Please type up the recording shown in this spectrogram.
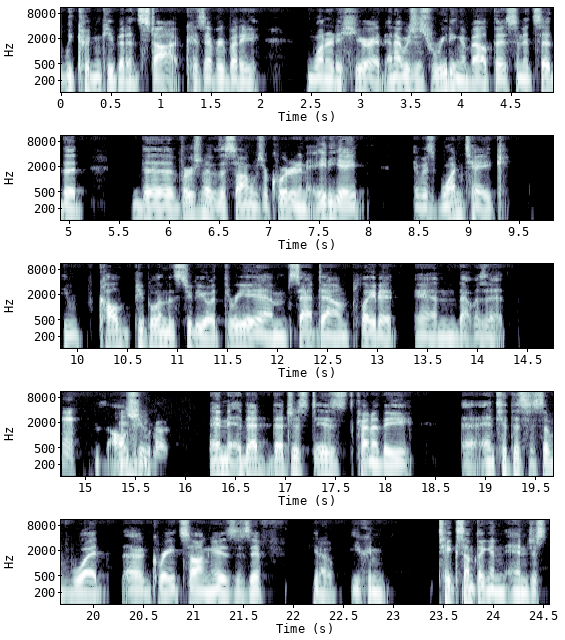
we couldn't keep it in stock because everybody wanted to hear it. And I was just reading about this, and it said that the version of the song was recorded in '88. It was one take. He called people in the studio at 3 a.m., sat down, played it, and that was it. Hmm. That's all she wrote. And that that just is kind of the uh, antithesis of what a great song is. Is if you know you can take something and and just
